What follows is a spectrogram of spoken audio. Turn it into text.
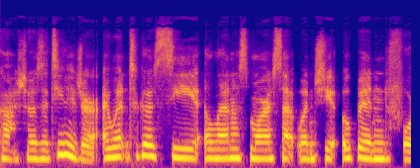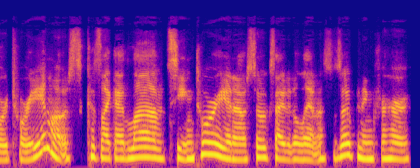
gosh, I was a teenager. I went to go see Alanis Morissette when she opened for Tori Amos because, like, I loved seeing Tori and I was so excited Alanis was opening for her.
